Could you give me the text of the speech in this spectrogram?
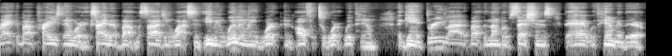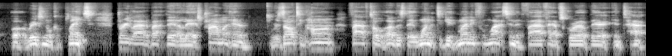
bragged about, praised, and were excited about massaging Watson, even willingly worked and offered to work with him. Again, three lied about the number of sessions they had with him in their uh, original complaints. Three lied about their alleged trauma and resulting harm. Five told others they wanted to get money from Watson, and five have scrubbed their entire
